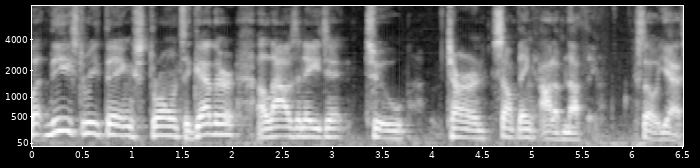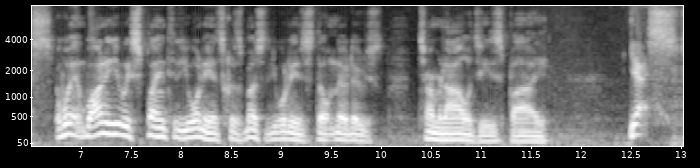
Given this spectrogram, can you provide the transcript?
but these three things thrown together allows an agent to turn something out of nothing. So, yes. Why why don't you explain to the audience because most of the audience don't know those terminologies by Yes.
